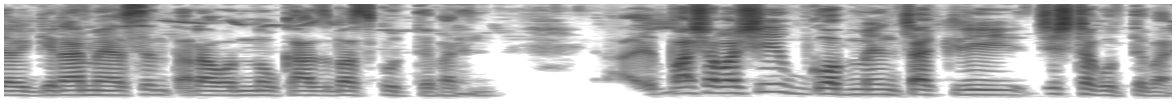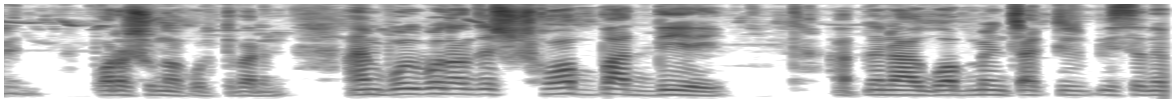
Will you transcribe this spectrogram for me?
যারা গ্রামে আছেন তারা অন্য কাজবাজ করতে পারেন। পাশাপাশি গভর্নমেন্ট চাকরি চেষ্টা করতে পারেন, পড়াশোনা করতে পারেন। আমি বলব না যে সব বাদ দিয়ে আপনারা গভর্নমেন্ট চাকরির পিছনে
